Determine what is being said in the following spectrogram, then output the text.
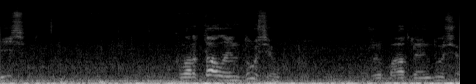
Якийсь квартал індусів. Вже багато індусів.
